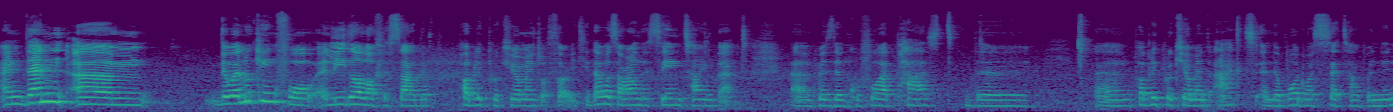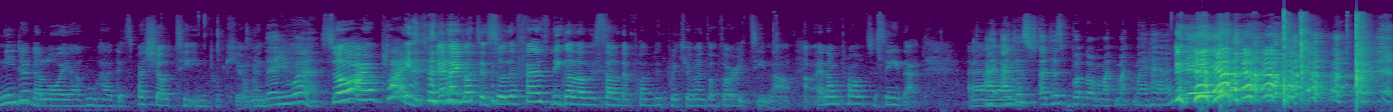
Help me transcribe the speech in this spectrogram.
And then um, they were looking for a legal officer, at the Public Procurement Authority. That was around the same time that uh, President Kufuor had passed the um, Public Procurement Act and the board was set up and they needed a lawyer who had a specialty in procurement. And there you were. So I applied and I got it. So the first legal officer of the Public Procurement Authority now. And I'm proud to say that. Um, I, I, Um, just I just put up my, my, my hand.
